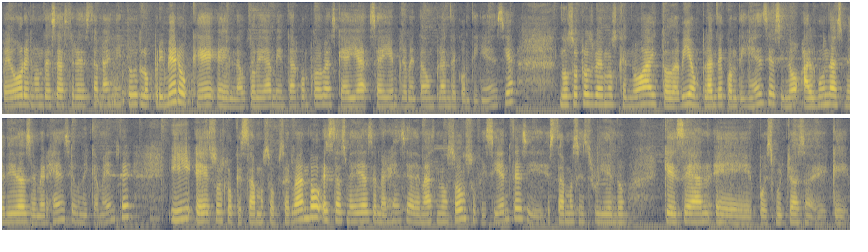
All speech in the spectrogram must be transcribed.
peor en un desastre de esta magnitud, lo primero que eh, la autoridad ambiental comprueba es que haya, se haya implementado un plan de contingencia. Nosotros vemos que no hay todavía un plan de contingencia, sino algunas medidas de emergencia únicamente y eso es lo que estamos observando. Estas medidas de emergencia además no son suficientes y estamos instruyendo que sean pues muchas, que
